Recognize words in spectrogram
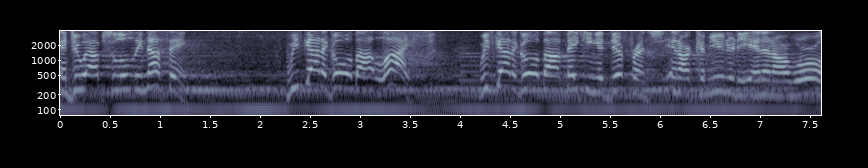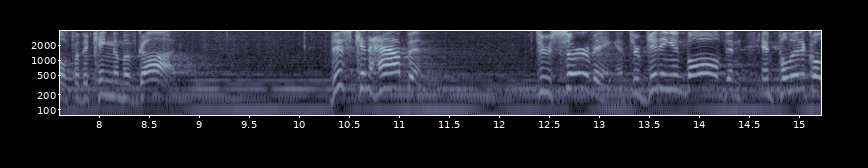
and do absolutely nothing. We've got to go about life. We've got to go about making a difference in our community and in our world for the kingdom of God. This can happen through serving and through getting involved in, in political,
